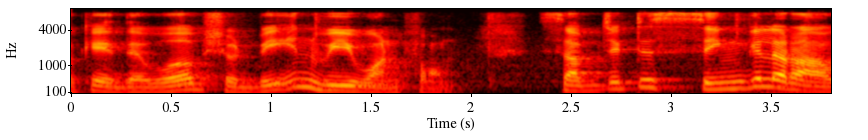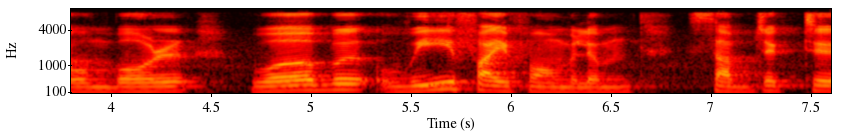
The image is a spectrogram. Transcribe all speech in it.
Okay the verb should be in V one form subject singular ആകുമ്പോൾ വേർബ് വി ഫൈവ് ഫോമിലും സബ്ജക്റ്റ്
